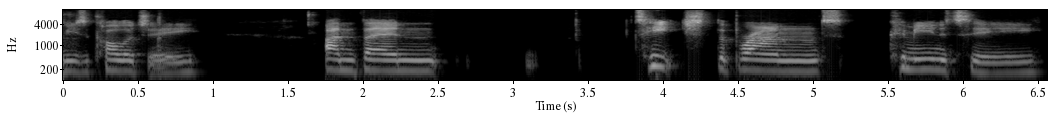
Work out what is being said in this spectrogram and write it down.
musicology, and then teach the brand community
